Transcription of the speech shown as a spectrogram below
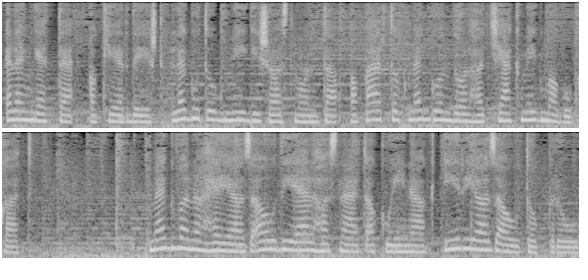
elengedte a kérdést, legutóbb mégis azt mondta, a pártok meggondolhatják még magukat. Megvan a helye az Audi elhasznált akuinak, írja az Autopro.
